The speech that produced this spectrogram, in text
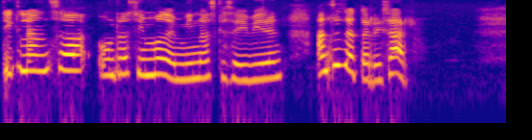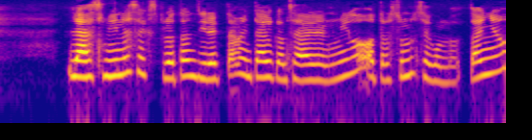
Tic lanza un racimo de minas que se dividen antes de aterrizar. Las minas explotan directamente al alcanzar al enemigo o tras unos segundos. Daño.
